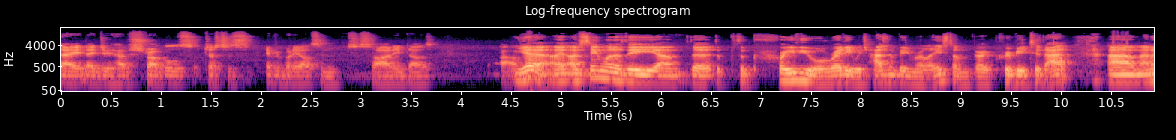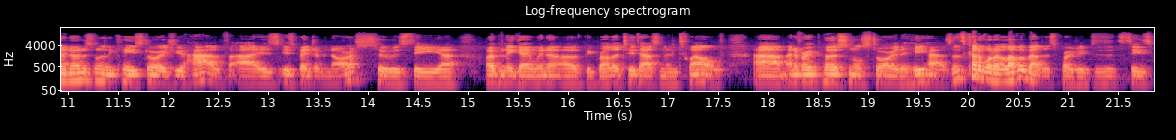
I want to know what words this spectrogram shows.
they they do have struggles just as everybody else in society does. Um, Yeah, I, I've seen one of the, um, the, the the preview already, which hasn't been released. I'm very privy to that, um, and I noticed one of the key stories you have uh, is is Benjamin Norris, who is the uh, openly gay winner of Big Brother 2012, um, and a very personal story that he has. And that's kind of what I love about this project is it's these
